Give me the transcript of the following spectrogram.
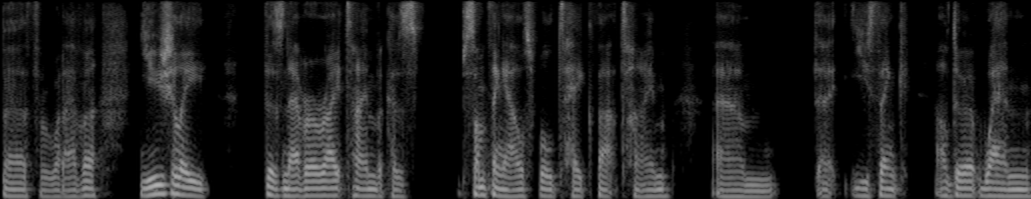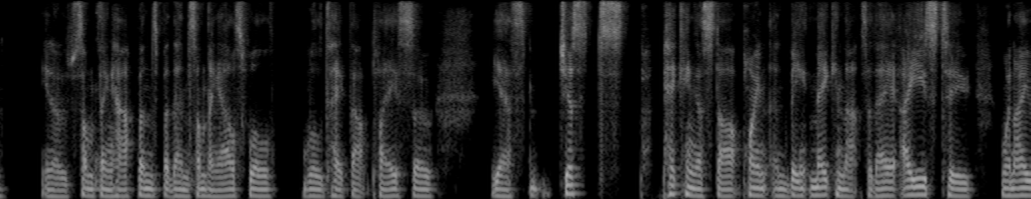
birth or whatever usually there's never a right time because something else will take that time um that you think i'll do it when you know something happens but then something else will will take that place so yes just picking a start point and being making that today i used to when i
